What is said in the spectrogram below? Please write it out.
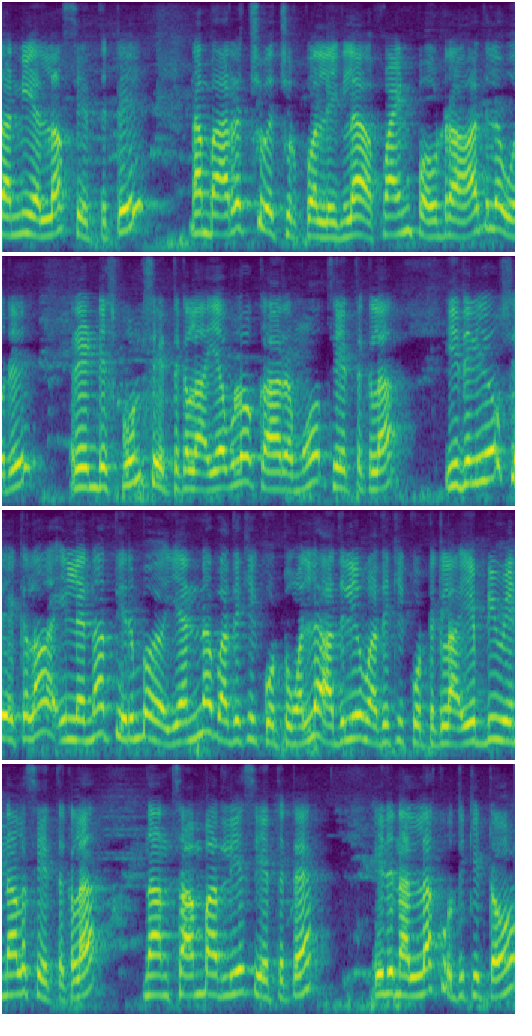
தண்ணி எல்லாம் சேர்த்துட்டு நம்ம அரைச்சி வச்சுருக்கோம் இல்லைங்களா? ஃபைன் பவுட்ரு அதில் ஒரு ரெண்டு ஸ்பூன் சேர்த்துக்கலாம். எவ்வளோ காரமோ சேர்த்துக்கலாம். இதுலேயும் சேர்க்கலாம். இல்லைன்னா திரும்ப எண்ணெய் வதக்கி கொட்டுவோம்ல அதுலேயும் வதக்கி கொட்டுக்கலாம். எப்படி வேணாலும் சேர்த்துக்கலாம். நான் சாம்பார்லேயே சேர்த்துட்டேன். இது நல்லா கொதிக்கிட்டோம்.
